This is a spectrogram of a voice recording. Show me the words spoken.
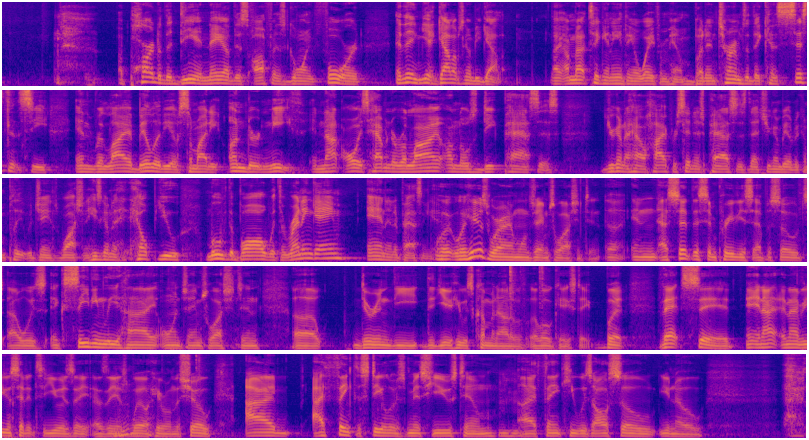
a part of the DNA of this offense going forward. And then, yeah, Gallup's going to be Gallup. Like I'm not taking anything away from him, but in terms of the consistency and reliability of somebody underneath, and not always having to rely on those deep passes, you're going to have high percentage passes that you're going to be able to complete with James Washington. He's going to help you move the ball with the running game and in the passing game. Well, well here's where I am on James Washington, uh, and I said this in previous episodes. I was exceedingly high on James Washington. Uh, during the, the year he was coming out of, of OK State. But that said, and I and I've even said it to you as a, as, a, mm-hmm. as well here on the show. I I think the Steelers misused him. Mm-hmm. I think he was also you know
